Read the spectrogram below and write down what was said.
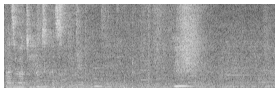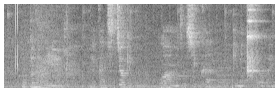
마지막 제 향수까지 어떤 향이에요? 약간 지적이고 우아하면서 시크한 느낌이 다 들어가 있는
